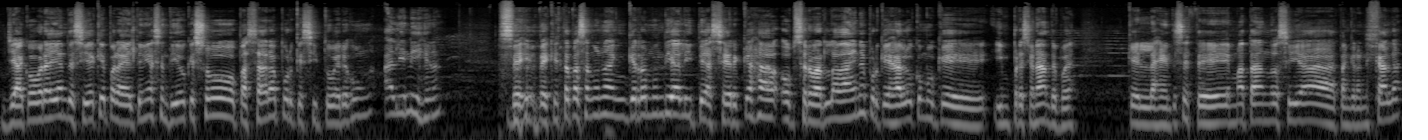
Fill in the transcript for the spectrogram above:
Jack O'Brien decía que para él tenía sentido que eso pasara porque si tú eres un alienígena, ves, ves que está pasando una guerra mundial y te acercas a observar la vaina porque es algo como que impresionante, pues. Que la gente se esté matando así a tan gran escala.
